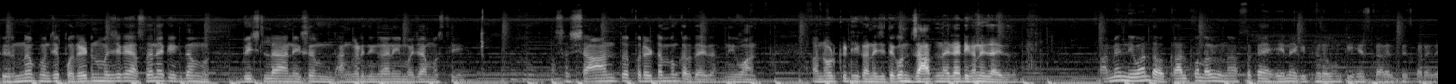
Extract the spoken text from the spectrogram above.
फिरणं म्हणजे पर्यटन म्हणजे काय असं नाही की एकदम बीचला आणि एकदम धांगड मजा मस्ती. असं शांत पर्यटन पण करता येतं निवांत. अनोळखी ठिकाणी जिथे कोण जात नाही त्या ठिकाणी जायचं. आम्ही निवांत आहोत. काल पण आलो ना. असं काय हे नाही की ठरवून की हेच करायचं तेच करायचं.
